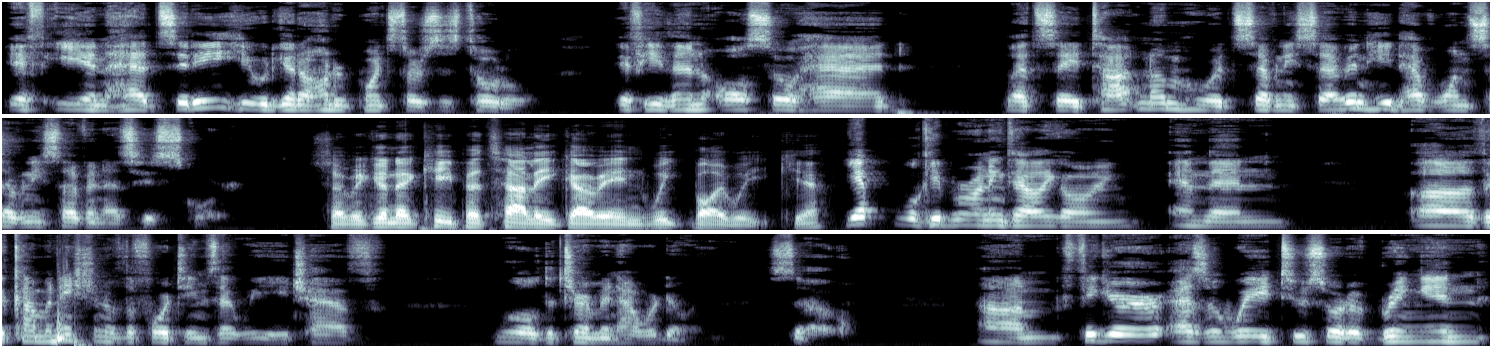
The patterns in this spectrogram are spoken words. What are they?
If Ian had City, he would get 100 points towards his total. If he then also had, let's say, Tottenham, who had 77, he'd have 177 as his score. so we're going to keep a tally going week by week, yeah? Yep, we'll keep a running tally going, and then uh, the combination of the four teams that we each have will determine how we're doing. So, um, figure as a way to sort of bring in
